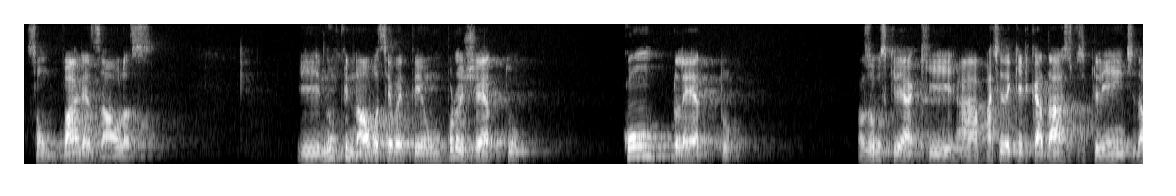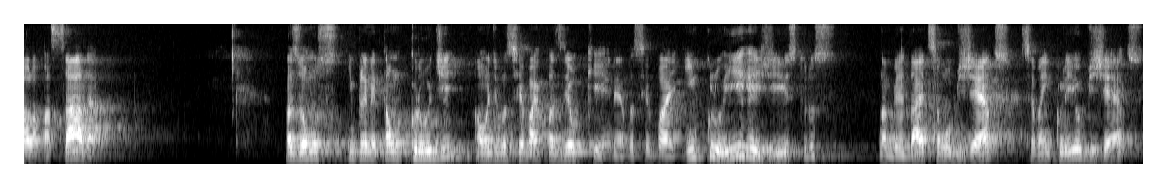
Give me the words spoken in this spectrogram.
são várias aulas. E no final você vai ter um projeto completo. Nós vamos criar aqui, a partir daquele cadastro de cliente da aula passada, nós vamos implementar um CRUD, onde você vai fazer o quê? Né? Você vai incluir registros, na verdade são objetos, você vai incluir objetos,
